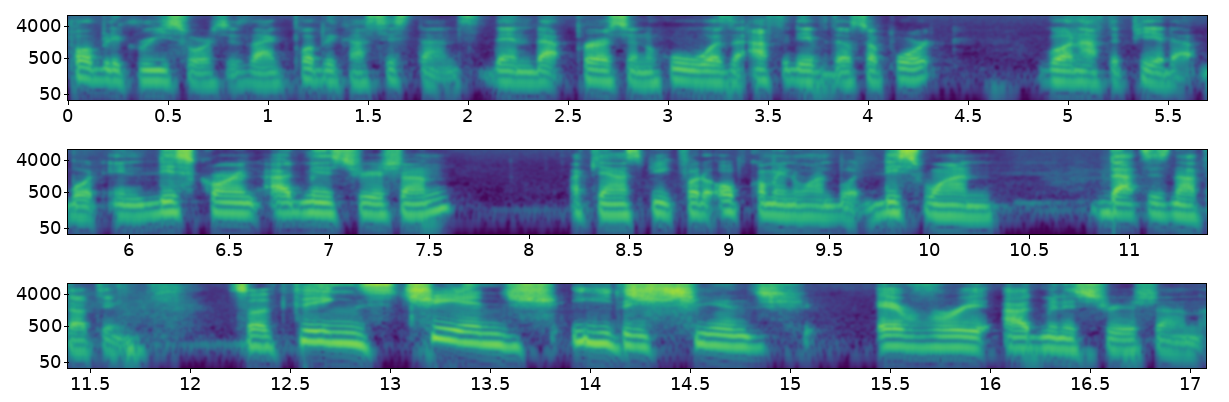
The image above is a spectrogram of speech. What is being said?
public resources like public assistance, then that person who was the affidavit of support gonna have to pay that. But in this current administration, I can't speak for the upcoming one, but this one, that is not a thing. So things change each. Things change every administration,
